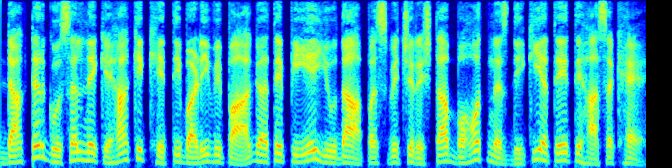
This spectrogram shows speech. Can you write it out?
ਡਾਕਟਰ ਗੋਸਲ ਨੇ ਕਿਹਾ ਕਿ ਖੇਤੀਬਾੜੀ ਵਿਭਾਗ ਅਤੇ ਪੀਏਯੂ ਦਾ ਆਪਸ ਵਿੱਚ ਰਿਸ਼ਤਾ ਬਹੁਤ ਨਜ਼ਦੀਕੀ ਅਤੇ ਇਤਿਹਾਸਕ ਹੈ।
